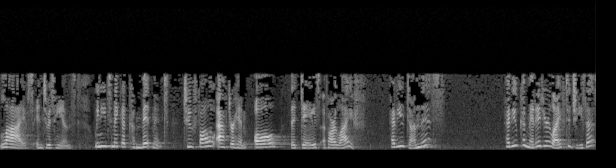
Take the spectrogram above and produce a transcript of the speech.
lives into His hands. We need to make a commitment to follow after Him all the days of our life. Have you done this? Have you committed your life to Jesus?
